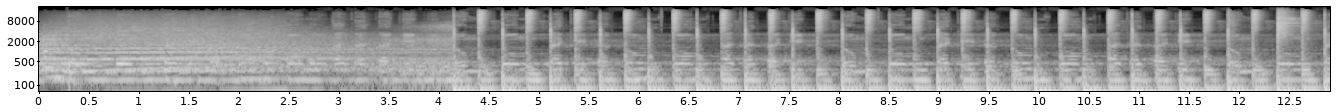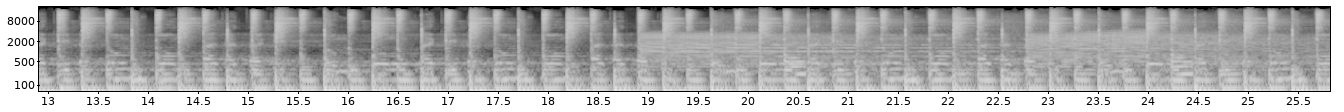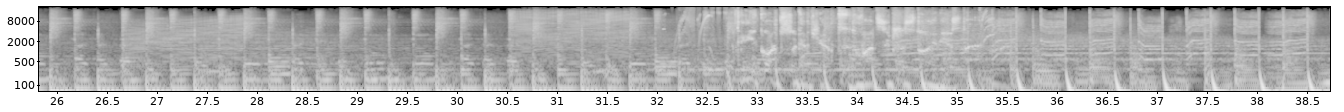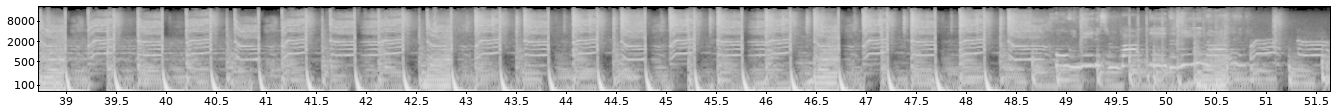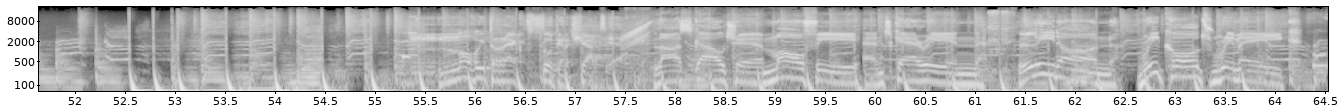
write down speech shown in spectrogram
tum taki tum tum taki tum Dolce, Morphe, and Karin. Lead on, Record Remake.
